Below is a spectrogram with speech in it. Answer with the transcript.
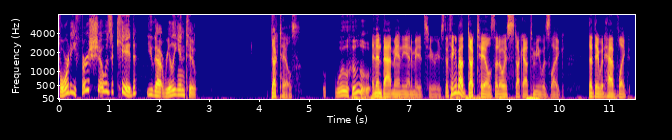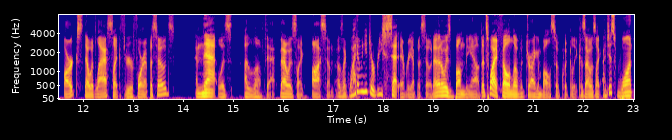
40 first show as a kid you got really into. DuckTales. Woohoo! and then Batman the animated series. The thing about DuckTales that always stuck out to me was like that they would have like arcs that would last like 3 or 4 episodes and that was I love that. That was like awesome. I was like, why do we need to reset every episode? That always bummed me out. That's why I fell in love with Dragon Ball so quickly because I was like, I just want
